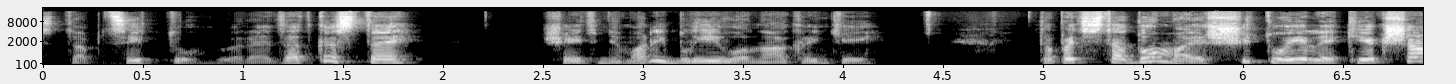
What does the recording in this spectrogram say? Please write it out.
Starp citu, redzat, kas te? Šeit viņam arī blīvo nāk riņķī. Tāpēc es tā domāju, es šito ielieku iekšā,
